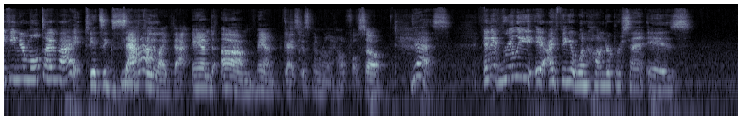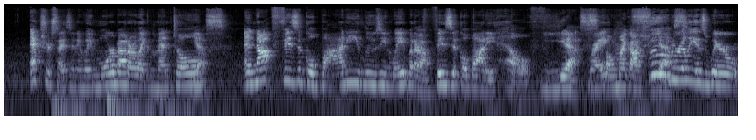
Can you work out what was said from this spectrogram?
taking your multivite. It's exactly Yeah. like that. And um man, guys, it's been really helpful. So, Yes. And it really, it, I think it 100% is exercise anyway, more about our like mental yes. and not physical body losing weight, but Yeah. our physical body health. Yes. Right? Oh my gosh. Food yes. really is where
